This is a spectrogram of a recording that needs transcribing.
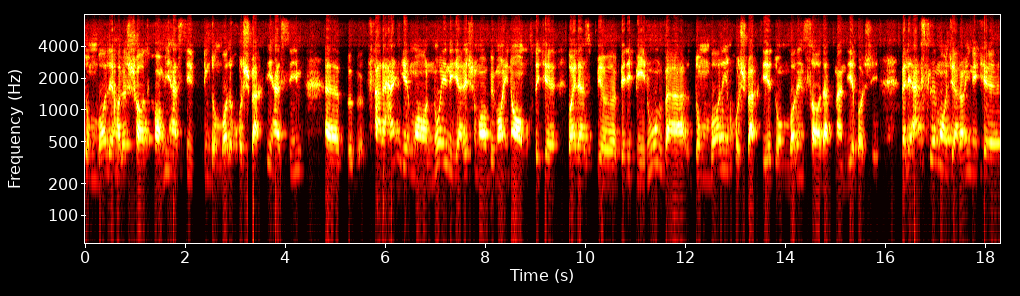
دنبال حالا شادکامی هستیم دنبال خوشبختی هستیم فرهنگ ما نوع نگرش ما به ما اینا آموخته که باید از بری بیرون و دنبال این خوشبختی دنبال این سعادتمندی باشی. ولی اصل ماجرا اینه که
